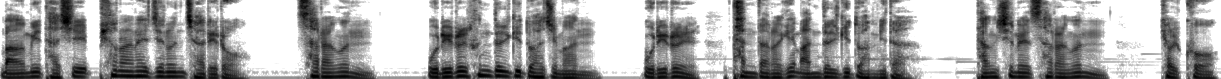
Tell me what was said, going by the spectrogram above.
마음이 다시 편안해지는 자리로 사랑은 우리를 흔들기도 하지만 우리를 단단하게 만들기도 합니다. 당신의 사랑은 결코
